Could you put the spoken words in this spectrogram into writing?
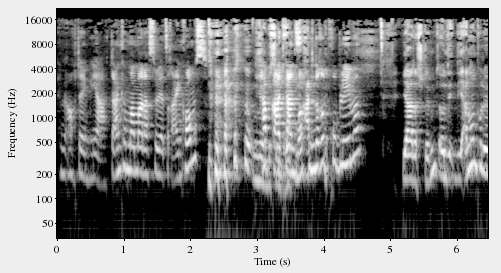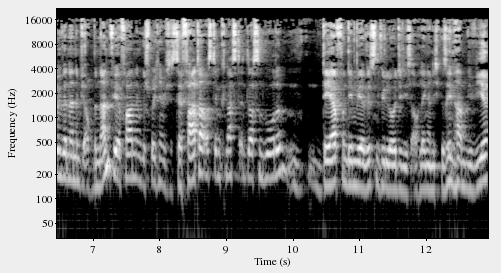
Ich mir auch denke, ja, danke Mama, dass du jetzt reinkommst. Ich habe gerade ganz macht. andere Probleme. Ja, das stimmt. Und die anderen Probleme werden dann nämlich auch benannt. Wir erfahren im Gespräch nämlich, dass der Vater aus dem Knast entlassen wurde. Der, von dem wir ja wissen, viele Leute, die es auch länger nicht gesehen haben wie wir,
